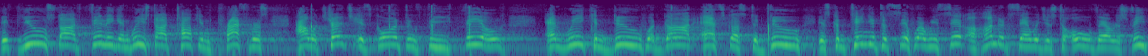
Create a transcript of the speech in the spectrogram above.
If you start feeling and we start talking prosperous, our church is going to be filled and we can do what God asks us to do is continue to sit where we sit a hundred sandwiches to Old Vera Street,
